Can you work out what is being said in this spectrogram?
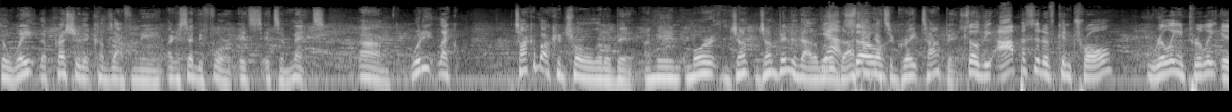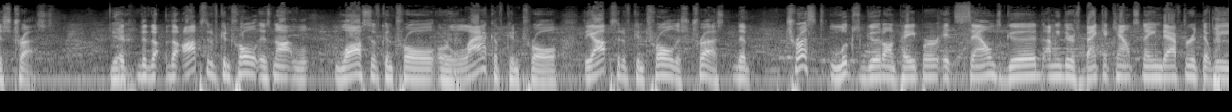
The weight, the pressure that comes out for me, like I said before, it's it's immense. Um, what do you like? Talk about control a little bit. I mean, more jump jump into that a little Yeah, bit. I so- think that's a great topic. So the opposite of control, really and truly, is trust. Yeah. It- the, the opposite of control is not l- loss of control or lack of control. The opposite of control is trust. The trust looks good on paper. It sounds good. I mean, there's bank accounts named after it that we,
